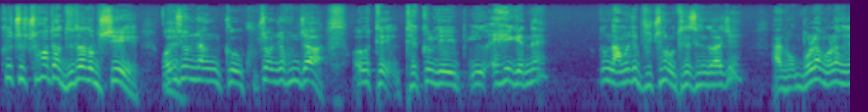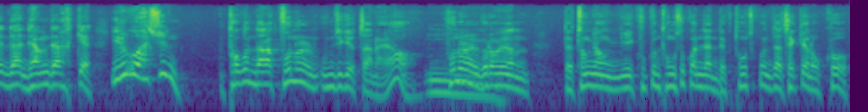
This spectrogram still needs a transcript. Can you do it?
그렇죠. 청와대 느닷없이 원세훈장 네. 그 국정원장 혼자 어, 데, 댓글 개입 해야겠네? 그럼 나머지 부처는 어떻게 생각하지? 아, 뭐, 몰라, 몰라. 그냥 내, 내 마음대로 할게. 이러고 할 수 있는. 더군다나 군을 움직였잖아요. 음. 군을 그러면 대통령이 국군 통수권자인데 통수권자 제껴놓고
